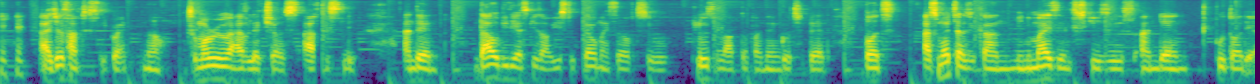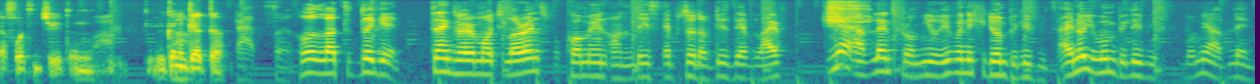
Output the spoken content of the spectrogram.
I just have to sleep right now. Tomorrow I have lectures, I have to sleep. And then that would be the excuse I used to tell myself to close the laptop and then go to bed. But as much as you can minimize the excuses and then put all the effort into it and wow. you're gonna get there. That's a whole lot to dig in. Thanks very much, Lawrence, for coming on this episode of This Dev Life. Me, I've learned from you, even if you don't believe it. I know you won't believe it, but me, I've learned.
